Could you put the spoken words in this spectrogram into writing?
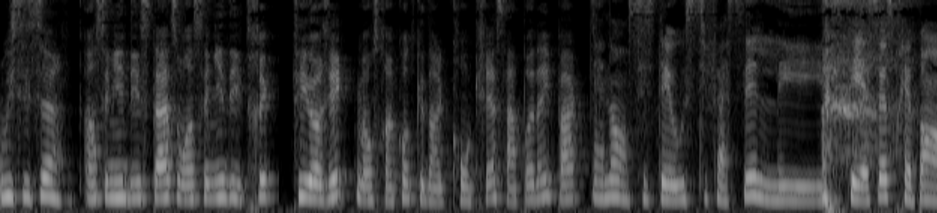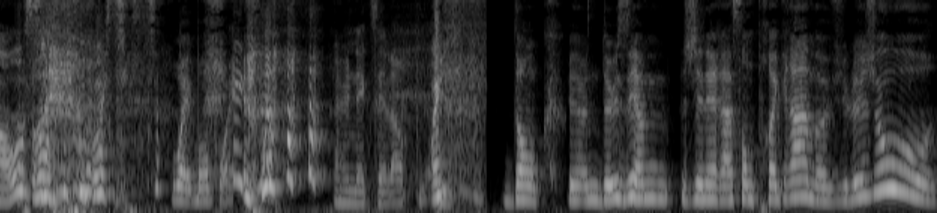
oui, c'est ça. enseigner des stats ou enseigner des trucs théoriques, mais on se rend compte que dans le concret, ça a pas d'impact. Mais non, si c'était aussi facile, les TSS seraient pas en hausse. Ouais, ouais, c'est ça. Ouais, bon point. Un excellent point. Donc, une deuxième génération de programmes a vu le jour.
